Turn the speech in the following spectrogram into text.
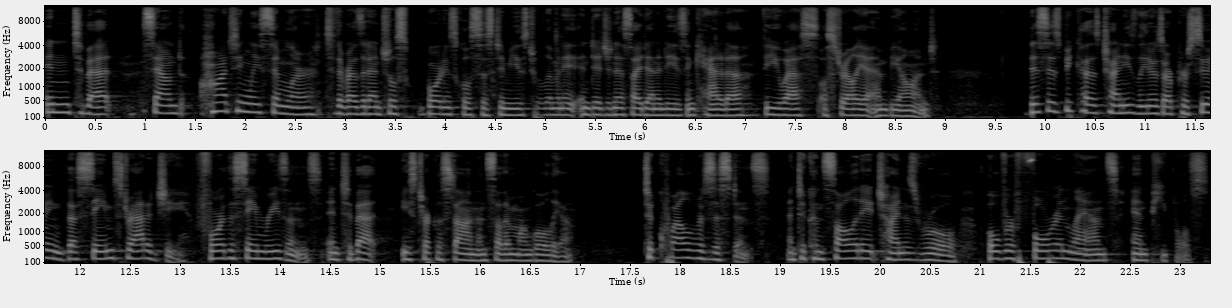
in Tibet sound hauntingly similar to the residential boarding school system used to eliminate Indigenous identities in Canada, the US, Australia, and beyond. This is because Chinese leaders are pursuing the same strategy for the same reasons in Tibet East Turkestan, and southern Mongolia, to quell resistance and to consolidate China's rule over foreign lands and peoples.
